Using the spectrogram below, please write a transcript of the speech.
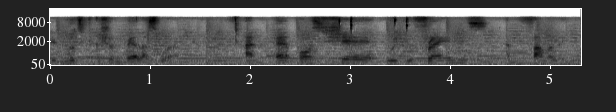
the notification bell as well. And help us share with your friends and family.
